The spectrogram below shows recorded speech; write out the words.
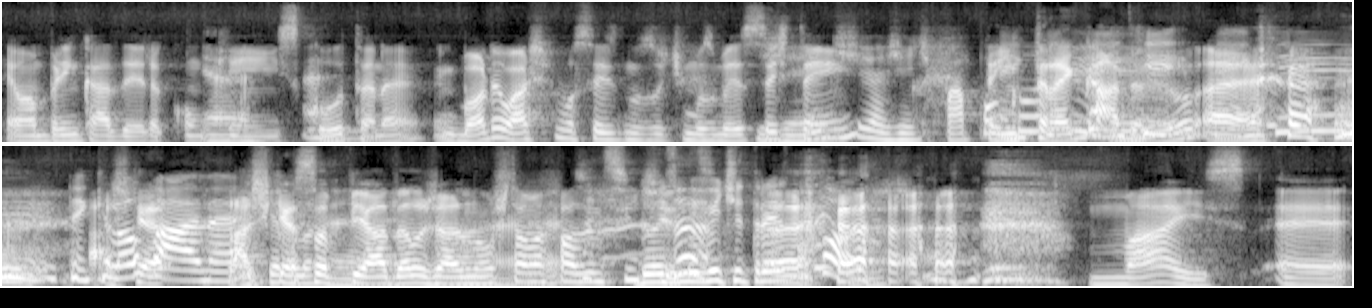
é uma brincadeira com É. quem escuta, né? Embora eu acho que vocês, nos últimos meses, vocês gente, têm. a gente papo tem com entregado, tem viu? Tem É. que, tem que Acho que é- louvar, né? Acho que essa É, piada ela já não é. está mais fazendo sentido. 2023 não pode. Mas é,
